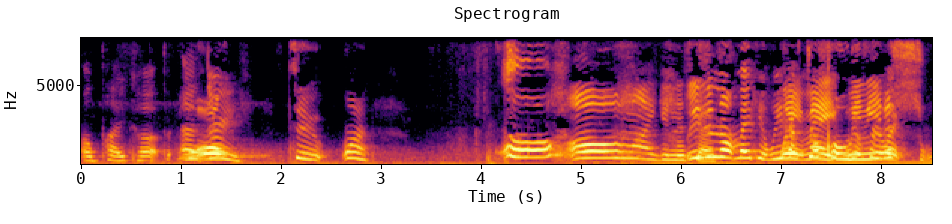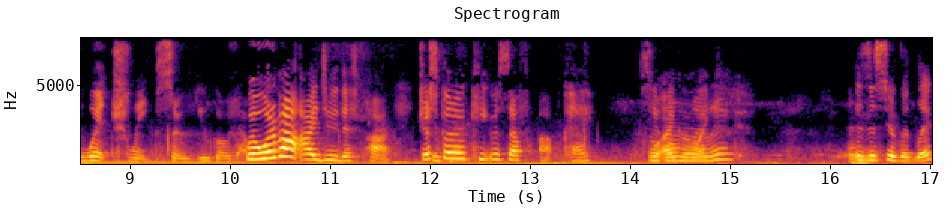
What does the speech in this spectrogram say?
I'll pike up. And Whoa. three, two, one. Oh! Oh my goodness. We guys. did not make it. We Wait, have to mate, hold we it need for like. to switch legs, so you go that Wait, way. what about I do this part? Just gotta keep yourself up, okay? So Step I go like- leg. And- Is this your good leg?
